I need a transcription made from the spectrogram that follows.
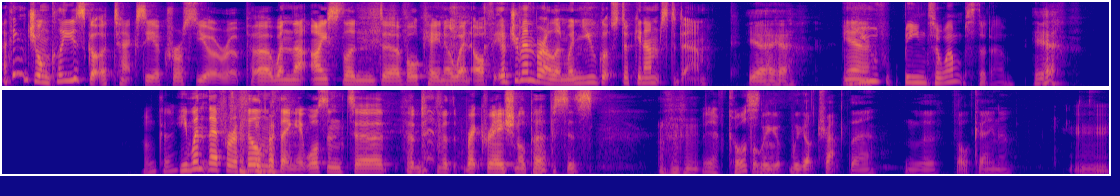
I think John Cleese got a taxi across Europe uh, when that Iceland uh, volcano went off. Uh, Do you remember, Alan, when you got stuck in Amsterdam? Yeah, yeah, Yeah. You've been to Amsterdam. yeah. Okay. He went there for a film thing. It wasn't uh, for, for the recreational purposes. Yeah, of course. But not. we we got trapped there, in the volcano, Mm.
